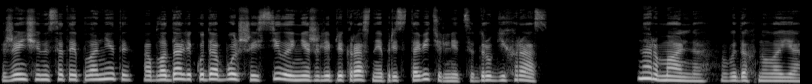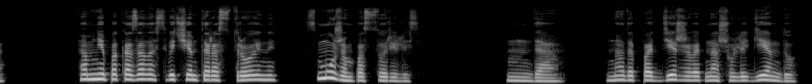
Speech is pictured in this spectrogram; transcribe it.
женщины с этой планеты обладали куда большей силой, нежели прекрасные представительницы других рас. «Нормально», — выдохнула я. «А мне показалось, вы чем-то расстроены. С мужем поссорились». «Да, надо поддерживать нашу легенду.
